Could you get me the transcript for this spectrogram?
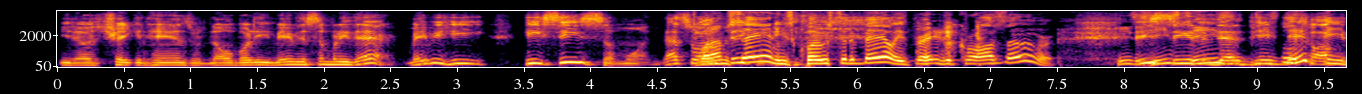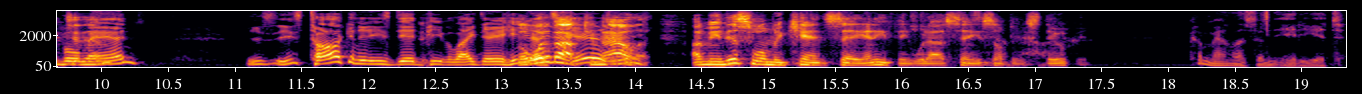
You know, shaking hands with nobody. Maybe there's somebody there. Maybe he he sees someone. That's what, what I'm, I'm saying. He's close to the veil. He's ready to cross over. He's, He's he's, seeing the dead these people, dead people, man. He's he's talking to these dead people like they're here. But what about scares. Kamala? I mean, this woman can't say anything without saying something stupid. Kamala's an idiot.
